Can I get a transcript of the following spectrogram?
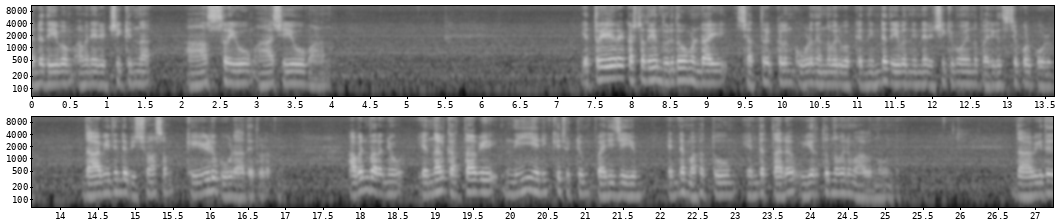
തന്റെ ദൈവം അവനെ രക്ഷിക്കുന്ന ആശ്രയവും ആശയവുമാണെന്ന്. എത്രയേറെ കഷ്ടതയും ദുരിതവും ഉണ്ടായി ശത്രുക്കളും കൂടെ നിന്നവരുമൊക്കെ നിന്റെ ദൈവം നിന്നെ രക്ഷിക്കുമോ എന്ന് പരിഹസിച്ചപ്പോൾ പോലും ദാവീദിന്റെ വിശ്വാസം കേടുകൂടാതെ തുടർന്നു. അവൻ പറഞ്ഞു എന്നാൽ കർത്താവെ നീ എനിക്ക് ചുറ്റും പരിചയും എന്റെ മഹത്വവും എന്റെ തല ഉയർത്തുന്നവനുമാകുന്നുവെന്ന് ദാവീദ്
